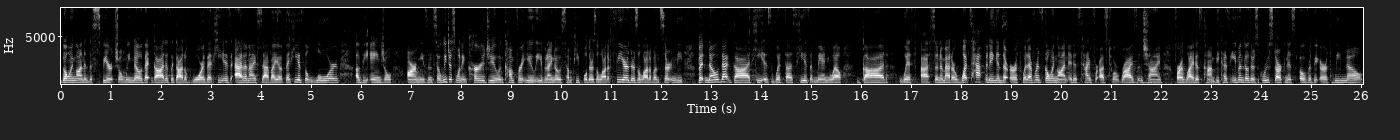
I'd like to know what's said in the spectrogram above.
going on in the spiritual. And we know that God is a God of war, that He is Adonai Sabaoth, that He is the Lord of the angel armies. And so we just want to encourage you and comfort you. Even I know some people, there's a lot of fear, there's a lot of uncertainty, but know that God, He is with us. He is Emmanuel, God with us. So no matter what's happening in the earth, whatever is going on, it is time for us to arise and shine, for our light has come. Because even though there's gross darkness over the earth, we know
